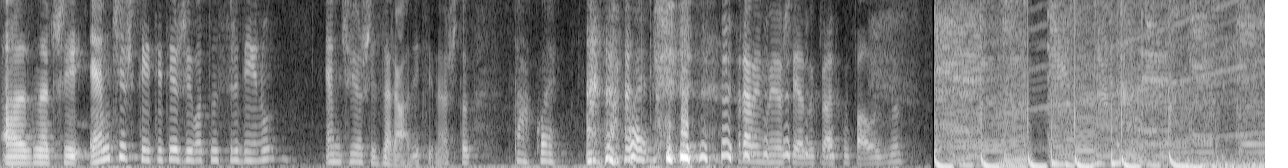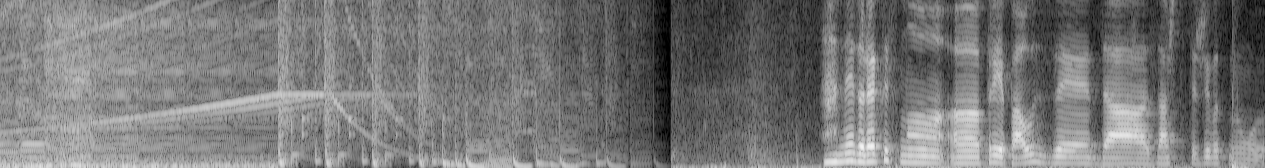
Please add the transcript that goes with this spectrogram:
A, znači, M će štititi životnu sredinu, M će još i zaraditi nešto. Tako je. Tako je. Pravimo još jednu kratku pauzu. Ne, dorekli smo prije pauze da zaštite životnu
